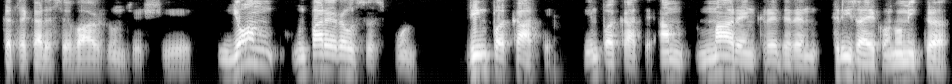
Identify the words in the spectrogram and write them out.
către care se va ajunge și eu am, îmi pare rău să spun, din păcate, din păcate, am mare încredere în criza economică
